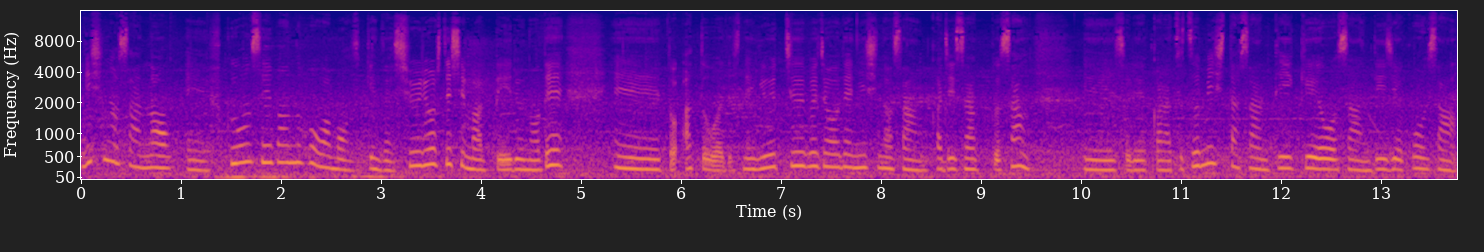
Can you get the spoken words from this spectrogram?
西野さんの、えー、副音声版の方はもう現在終了してしまっているので、えーと、あとはですね YouTube 上で西野さんカジサックさん、えー、それから堤下さん TKO さん d j k o さん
